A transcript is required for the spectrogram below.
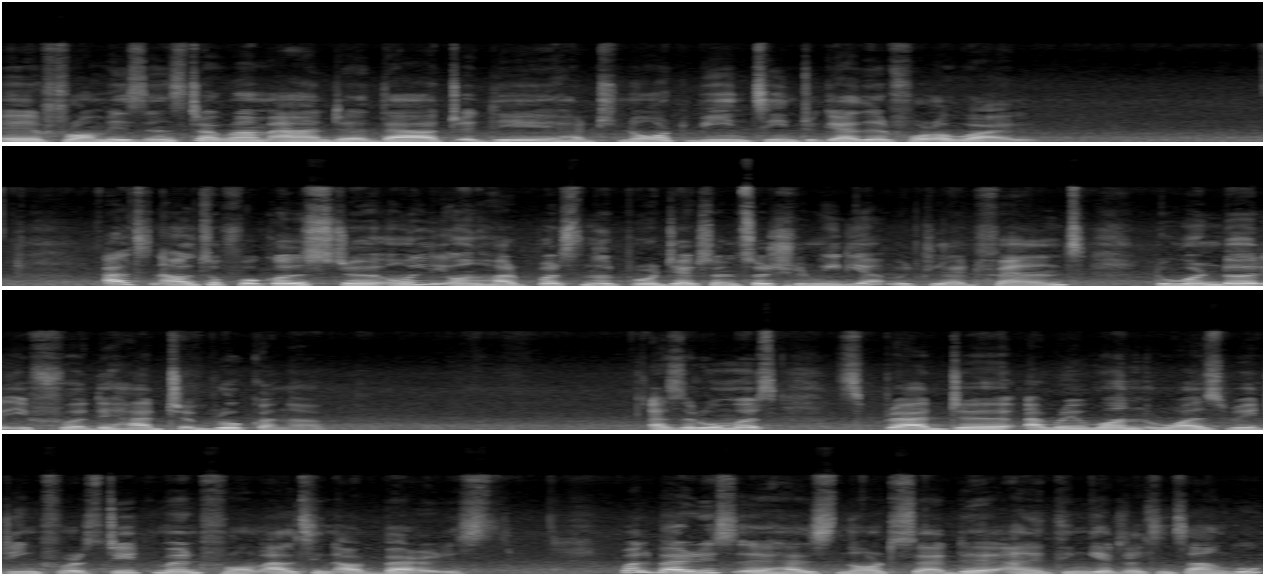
uh, from his Instagram and uh, that they had not been seen together for a while. Alcine also focused uh, only on her personal projects on social media, which led fans to wonder if uh, they had broken up. As the rumors spread, uh, everyone was waiting for a statement from Alcine or Barry's. While Barry's uh, has not said uh, anything yet, Alcine Sangu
